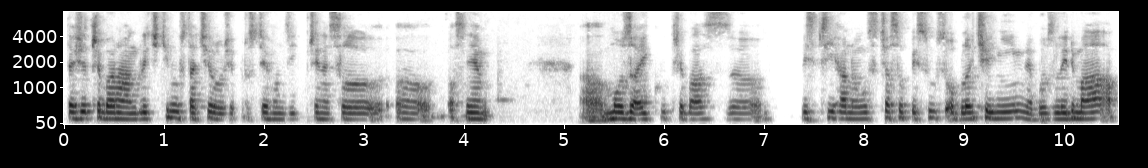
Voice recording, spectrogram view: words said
Takže třeba na angličtinu stačilo, že prostě Honzík přinesl uh, vlastně uh, mozaiku třeba z vystříhanou z časopisů s oblečením nebo s lidma a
